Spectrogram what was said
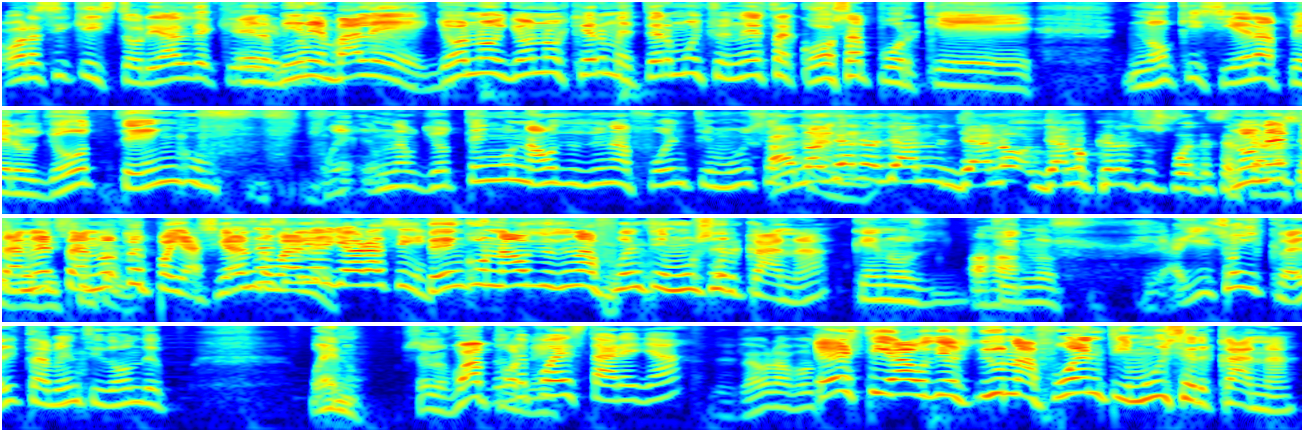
ahora sí que historial de que. Pero no miren, vale, yo no, yo no quiero meter mucho en esta cosa porque no quisiera, pero yo tengo, yo tengo un audio de una fuente muy Ah, cercana. no, ya no, ya, ya no, ya no creo en sus fuentes No, cercanas. neta, señor, neta, no estoy payaseando, ¿Es en serio? vale. Y ahora sí. Tengo un audio de una fuente muy cercana que nos, Ajá. que nos, ahí se oye claritamente y dónde, bueno, se los voy a ¿Dónde poner. puede estar ella? Laura Bozo. Este audio es de una fuente muy cercana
